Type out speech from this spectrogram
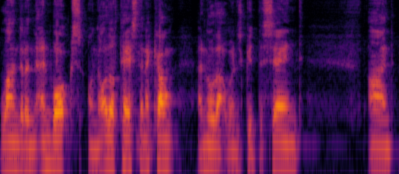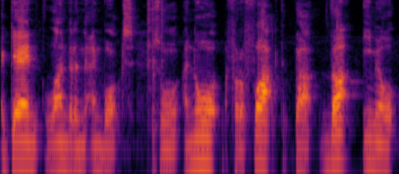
landed in the inbox on the other testing account. I know that one's good to send. And again, landed in the inbox. So I know for a fact that that email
